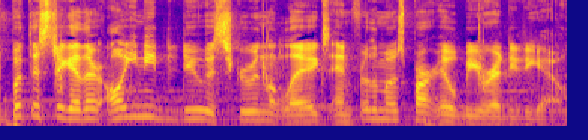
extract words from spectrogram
To put this together, all you need to do is screw in the legs and for the most part, it will be ready to go.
